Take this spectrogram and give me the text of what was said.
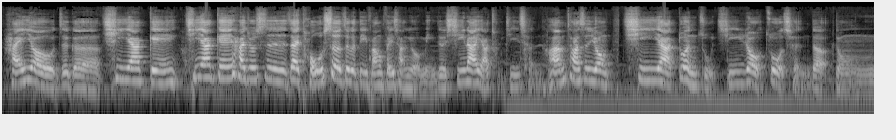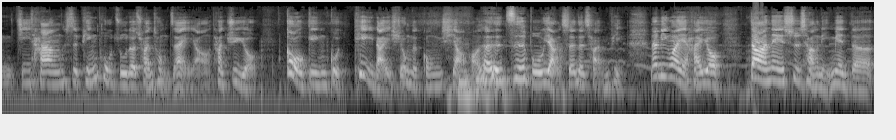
还有这个七鸭给七鸭给，它就是在投射这个地方非常有名的希腊雅土鸡城，好像它是用七鸭炖煮鸡肉做成的这种鸡汤，是平埔族的传统菜肴，它具有。够筋骨、替奶胸的功效，哈，它是滋补养生的产品。那另外也还有大内市场里面的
